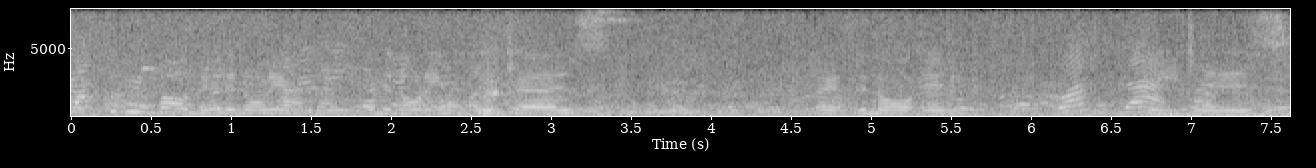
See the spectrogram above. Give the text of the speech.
Like the northern, the northern enclosures. Like the northern cages.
